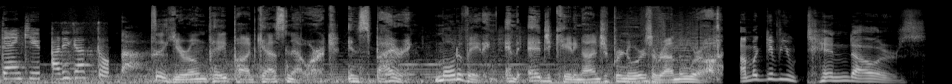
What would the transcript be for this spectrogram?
Thank you. Arigato. The Your Own Pay Podcast Network, inspiring, motivating, and educating entrepreneurs around the world. I'm going to give you $10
